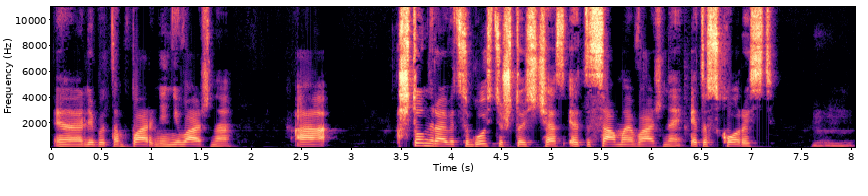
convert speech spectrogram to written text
э, либо там парни, неважно, а что нравится гостю, что сейчас, это самое важное, это скорость. Mm-hmm.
